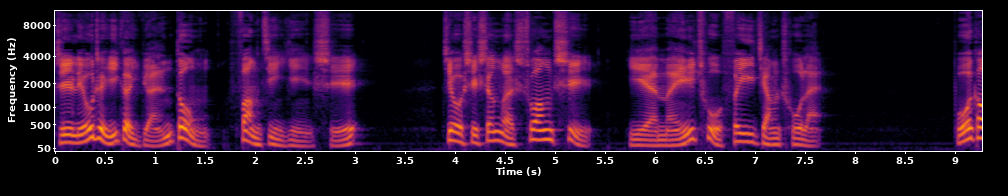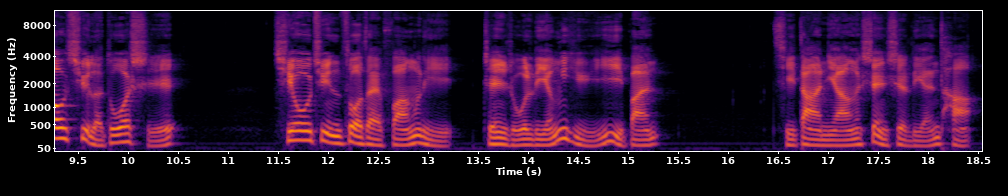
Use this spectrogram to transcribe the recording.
只留着一个圆洞，放进饮食。就是生了双翅，也没处飞将出来。伯高去了多时，秋俊坐在房里，真如灵雨一般。其大娘甚是怜他，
